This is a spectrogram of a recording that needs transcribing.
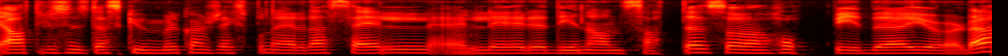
Ja, at du syns det er skummelt kanskje eksponere deg selv eller dine ansatte, så hopp i det, gjør det.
